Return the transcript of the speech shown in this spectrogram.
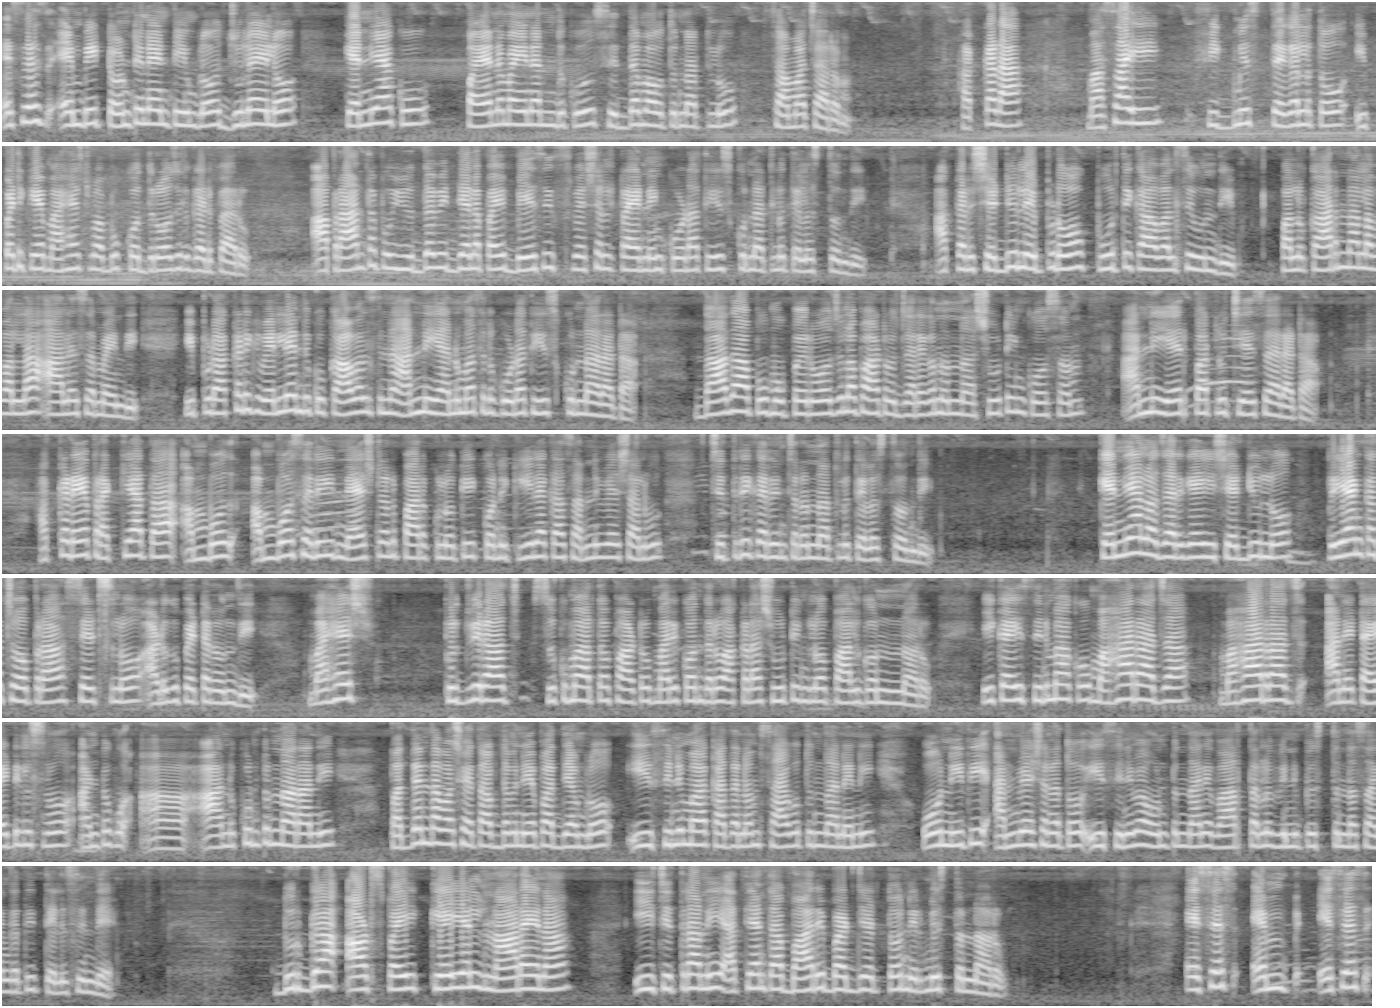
ఎస్ఎస్ఎంబి ట్వంటీ నైన్ టీంలో జూలైలో కెన్యాకు పయనమైనందుకు సిద్ధమవుతున్నట్లు సమాచారం. అక్కడ మసాయి ఫిగ్మిస్ తెగలతో ఇప్పటికే మహేష్ బాబు కొద్ది రోజులు గడిపారు. ఆ ప్రాంతపు యుద్ధ విద్యలపై బేసిక్ స్పెషల్ ట్రైనింగ్ కూడా తీసుకున్నట్లు తెలుస్తుంది. అక్కడ షెడ్యూల్ ఎప్పుడో పూర్తి కావాల్సి ఉంది. పలు కారణాల వల్ల ఆలస్యమైంది. ఇప్పుడు అక్కడికి వెళ్ళేందుకు కావలసిన అన్ని అనుమతులు కూడా తీసుకున్నారట. దాదాపు ముప్పై రోజుల పాటు జరగనున్న షూటింగ్ కోసం అన్ని ఏర్పాట్లు చేశారట. అక్కడే ప్రఖ్యాత అంబో అంబోసరి నేషనల్ పార్కులోకి కొన్ని కీలక సన్నివేశాలు చిత్రీకరించనున్నట్లు తెలుస్తోంది. కెన్యాలో జరిగే ఈ షెడ్యూల్లో ప్రియాంక చోప్రా సెట్స్లో అడుగుపెట్టనుంది. మహేష్ పృథ్వీరాజ్ సుకుమార్తో పాటు మరికొందరు అక్కడ షూటింగ్లో పాల్గొనున్నారు. ఇక ఈ సినిమాకు మహారాజా మహారాజ్ అనే టైటిల్స్ను అంటు అనుకుంటున్నారని పద్దెనిమిదవ శతాబ్దం నేపథ్యంలో ఈ సినిమా కథనం సాగుతుందనని ఓ నీతి అన్వేషణతో ఈ సినిమా ఉంటుందని వార్తలు వినిపిస్తున్న సంగతి తెలిసిందే. దుర్గా ఆర్ట్స్పై కేఎల్ నారాయణ ఈ చిత్రాన్ని అత్యంత భారీ బడ్జెట్తో నిర్మిస్తున్నారు. SSM SS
